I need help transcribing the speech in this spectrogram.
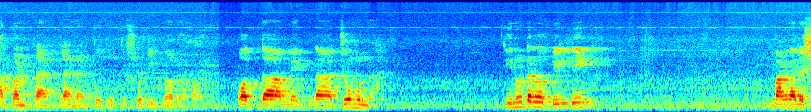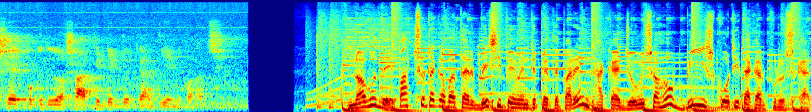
আরবান প্ল্যান প্ল্যানারদের যাতে সঠিকভাবে হয়। পদ্মা, মেঘনা, যমুনা, তিনোটারও বিল্ডিং বাংলাদেশের প্রকৃত দশা আর্কিটেক্টদেরকে দিয়ে আমি করাচ্ছি। নগদে পাঁচশো টাকা বা তার বেশি পেমেন্টে পেতে পারেন ঢাকায় জমি সহ বিশ কোটি টাকার পুরস্কার।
